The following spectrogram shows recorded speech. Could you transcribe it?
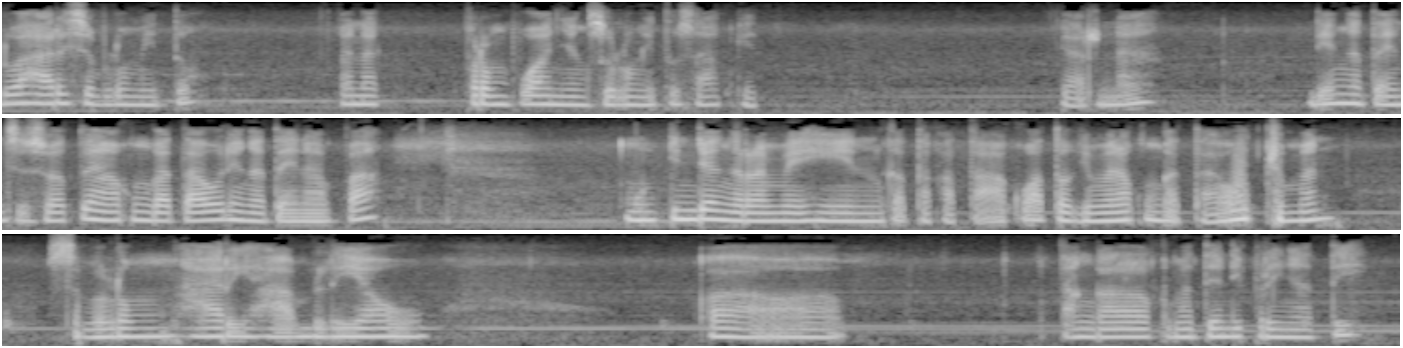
dua hari sebelum itu anak perempuan yang sulung itu sakit. Karena dia ngatain sesuatu yang aku nggak tahu dia ngatain apa. Mungkin dia ngeremehin kata-kata aku atau gimana aku nggak tahu. Cuman sebelum hari H beliau uh, tanggal kematian diperingati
